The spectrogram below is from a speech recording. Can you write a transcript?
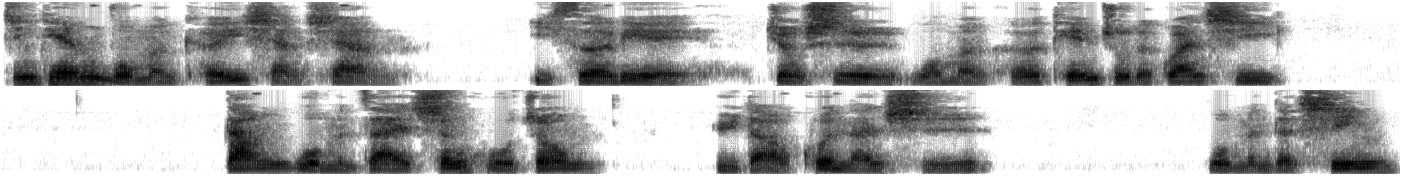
今天我们可以想象，以色列就是我们和天主的关系。当我们在生活中，遇到困难时，我们的心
